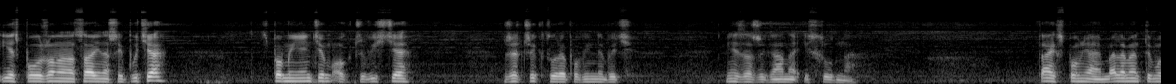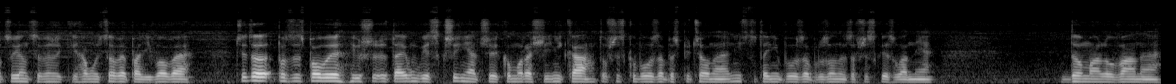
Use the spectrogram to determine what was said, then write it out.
i jest położona na całej naszej płycie. Z pominięciem oczywiście rzeczy, które powinny być niezażygane i schludne. Tak jak wspomniałem, elementy mocujące wężyki hamulcowe, paliwowe, czy to podzespoły już, tak jak mówię, skrzynia, czy komora silnika, to wszystko było zabezpieczone, nic tutaj nie było zabrudzone, to wszystko jest ładnie domalowane.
